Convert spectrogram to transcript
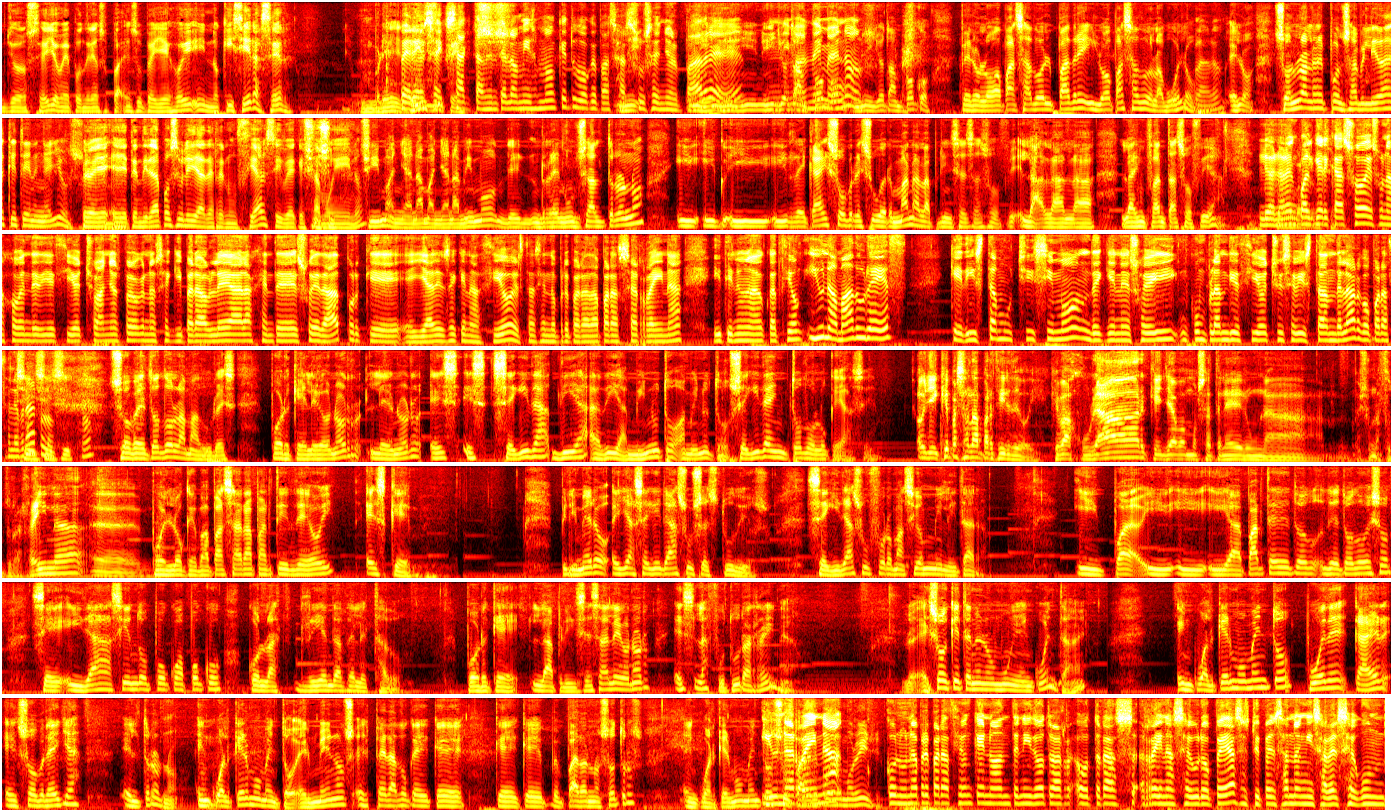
Yo no sé, yo me pondría en su, pa- en su pellejo y, y no quisiera ser. Hombre, Pero es exactamente lo mismo que tuvo que pasar Ni- su señor padre, ni, ¿eh? ni- ni yo tampoco, ni menos. ni yo tampoco. Pero lo ha pasado el padre y lo ha pasado el abuelo. El- son las responsabilidades que tienen ellos. Pero ella, ella tendría la posibilidad de renunciar si ve que está Sí, muy, ¿no? Sí, mañana, mañana mismo de- renuncia al trono y, y- y- y recae sobre su hermana, la princesa Sofía, la, la, la, la infanta Sofía. Leonor, en cualquier caso, es una joven de 18 años, pero que no es equiparable a la gente de su edad, porque ella desde que nació está siendo preparada para ser reina y tiene una educación y una madurez que dista muchísimo de quienes hoy cumplan 18 y se vistan de largo para celebrarlo. Sí, sí, sí. ¿no? Sobre todo la madurez, porque Leonor, Leonor es, es seguida día a día, minuto a minuto, seguida en todo lo que hace. Oye, ¿y qué pasará a partir de hoy? ¿Que va a jurar? ¿Que ya vamos a tener una, pues una futura reina? Eh, Pues lo que va a pasar a partir de hoy es que primero ella seguirá sus estudios, seguirá su formación militar y, y- aparte de todo, de todo eso se irá haciendo poco a poco con las riendas del Estado, porque la princesa Leonor es la futura reina. Eso hay que tenerlo muy en cuenta. ¿eh? En cualquier momento puede caer eh, sobre ella el trono, en cualquier momento, el menos esperado que, que- que- que para nosotros, en cualquier momento Y su una padre reina puede morir. con una preparación que no han tenido otras, otras reinas europeas. Estoy pensando en Isabel II,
